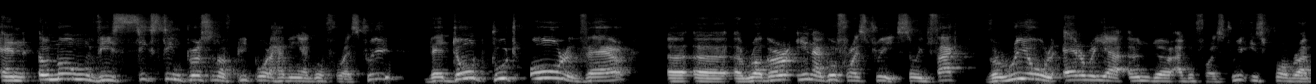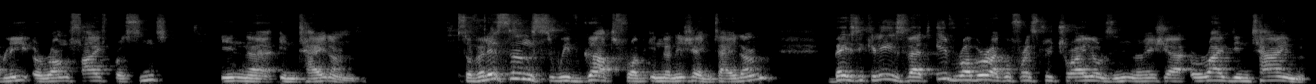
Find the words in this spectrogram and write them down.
and among these 16% of people having agroforestry, they don't put all their uh, uh, uh, rubber in agroforestry. So in fact, the real area under agroforestry is probably around 5% in, uh, in Thailand. So the lessons we've got from Indonesia and Thailand basically is that if rubber agroforestry trials in Indonesia arrived in time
